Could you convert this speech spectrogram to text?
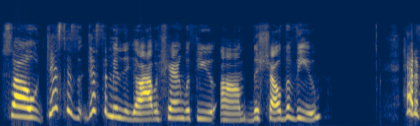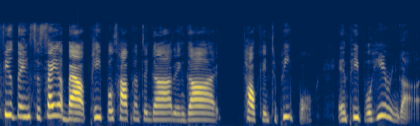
So just as just a minute ago, I was sharing with you um, the show The View. Had a few things to say about people talking to God and God talking to people and people hearing God.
